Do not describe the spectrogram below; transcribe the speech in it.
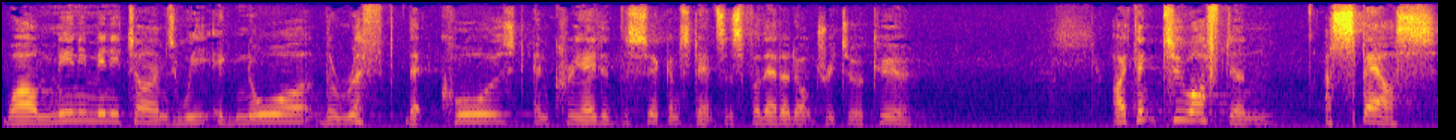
while many, many times we ignore the rift that caused and created the circumstances for that adultery to occur. I think too often a spouse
